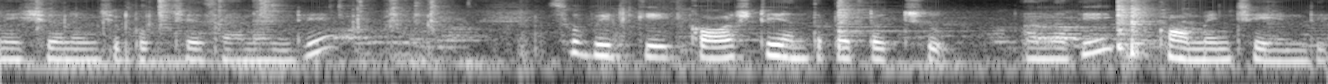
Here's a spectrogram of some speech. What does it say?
మీషో నుంచి బుక్ చేశానండి. సో వీటికి కాస్ట్ ఎంత పెట్టచ్చు అన్నది కామెంట్ చేయండి.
